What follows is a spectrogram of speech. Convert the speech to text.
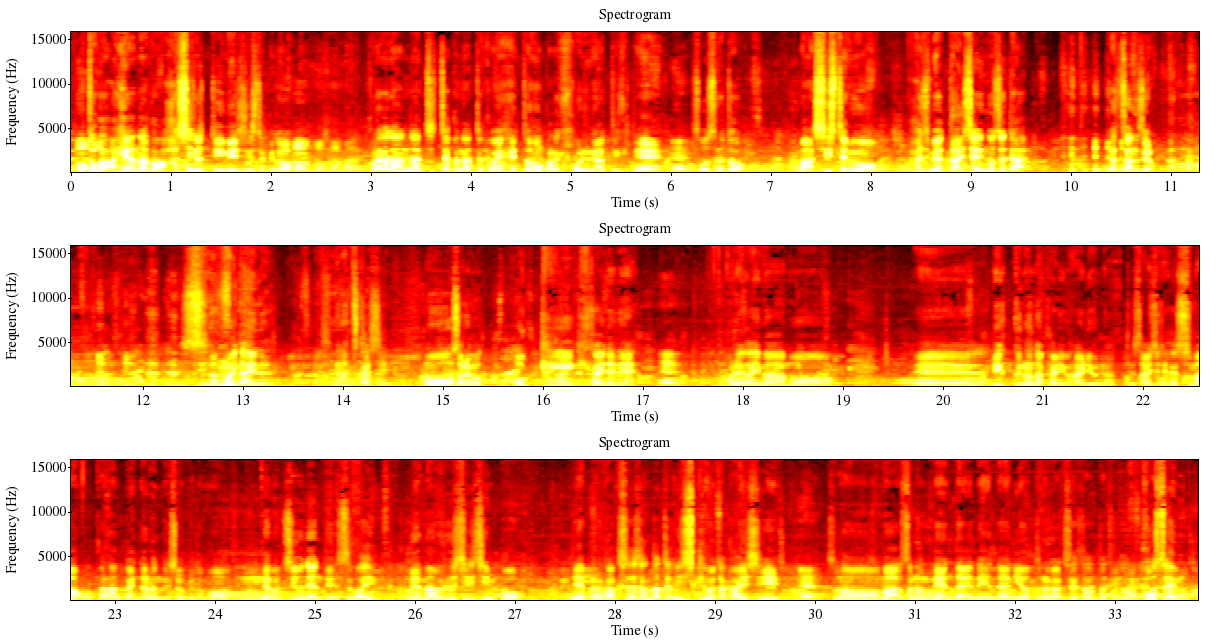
音が部屋の中を走るっていうイメージでしたけどこれがだんだんちっちゃくなってこうヘッドホンから聞こえるようになってきて、ええ。そうすると、まあ、システムを初めは台車に乗せてや ってたんですよ。すごい大変です懐かしい。もうそれも大きい機械でね。え。これが今はもう、えーリュックの中に入るようになって最終的にはスマホかなんかになるんでしょうけども、でも10年ですごい目まぐるしい進歩。でやっぱり学生さんたちの意識も高いし、ええ。そのまあ、その年代年代によっての学生さんたちの個性も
